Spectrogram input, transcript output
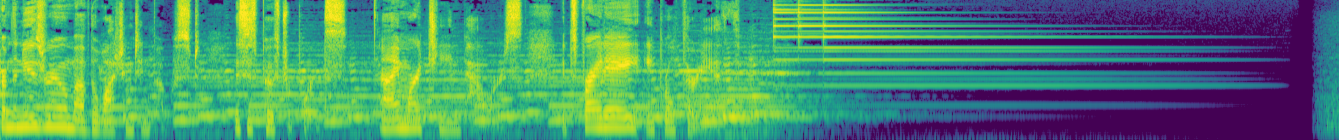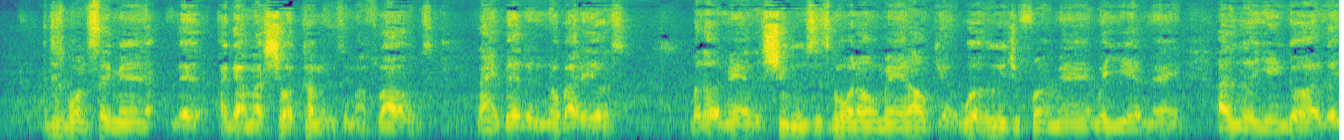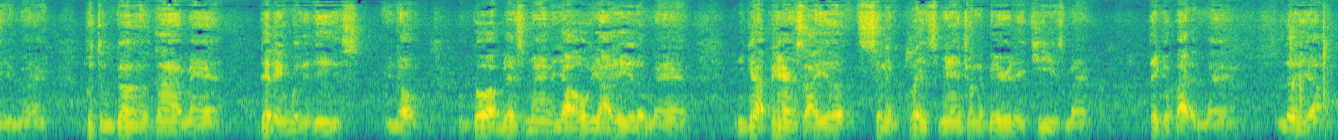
From the newsroom of the Washington Post, this is Post Reports. I'm Martine Powers. It's Friday, April 30th. I just want to say, man, that I got my shortcomings and my flaws. And I ain't better than nobody else. But uh, man, the shootings that's going on, man. I don't care what hood you from, man. Where you at, man? I love you and God love you, man. Put them guns down, man that ain't what it is. You know, God bless, man, and y'all hold y'all head up, man. You got parents out here selling plates, man, trying to bury their kids, man. Think about it, man. Love y'all.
